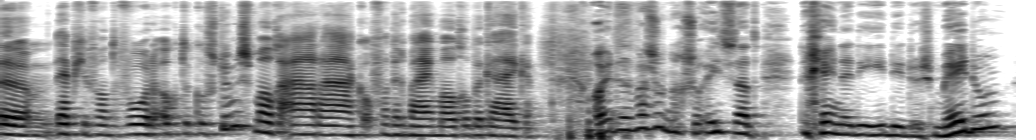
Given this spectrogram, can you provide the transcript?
Um, heb je van tevoren ook de kostuums mogen aanraken of van dichtbij mogen bekijken. Oh ja, dat was ook nog zoiets dat degene die, die dus meedoen,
